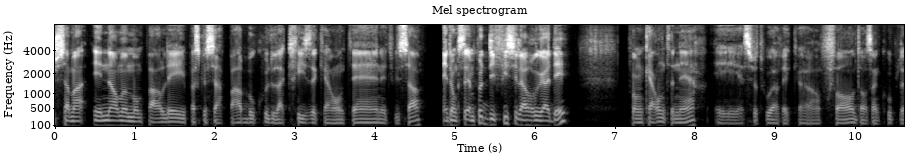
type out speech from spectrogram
ça m'a énormément parlé parce que ça parle beaucoup de la crise de quarantaine et tout ça. Et donc, c'est un peu difficile à regarder pour un quarantenaire et surtout avec un enfant dans un couple.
